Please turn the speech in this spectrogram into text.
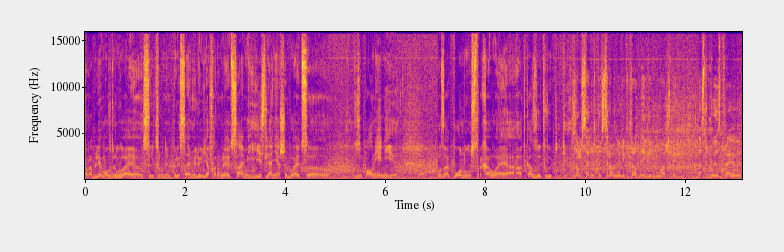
Проблема в другая с электронными полисами. Люди оформляют сами, если они ошибаются в заполнении, по закону страховая отказывает в выплате. Абсолютно все равно электронный или бумажный. Нас любой устраивает.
